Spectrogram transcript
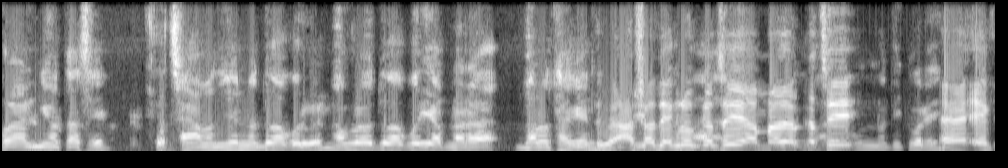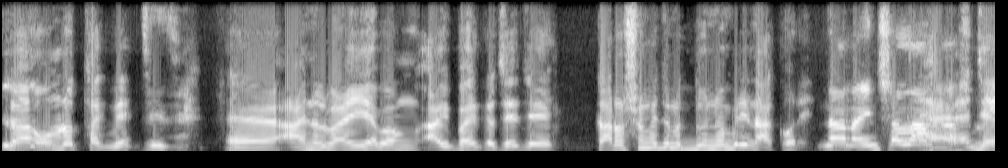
করার নিয়ত আছে। হ্যাঁ, আমাদের জন্য দোয়া করবেন আমরাও দোয়া করি আপনারা ভালো থাকেন। আশা দেখলোর কাছে আমাদের কাছে উন্নতি করে। একটা অনুরোধ থাকবে। আইনুল ভাই এবং আইব ভাইয়ের কাছে যে কারোর সঙ্গে যেন দুই নম্বরই না করে। না না ইনশাল্লাহ হ্যাঁ যে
